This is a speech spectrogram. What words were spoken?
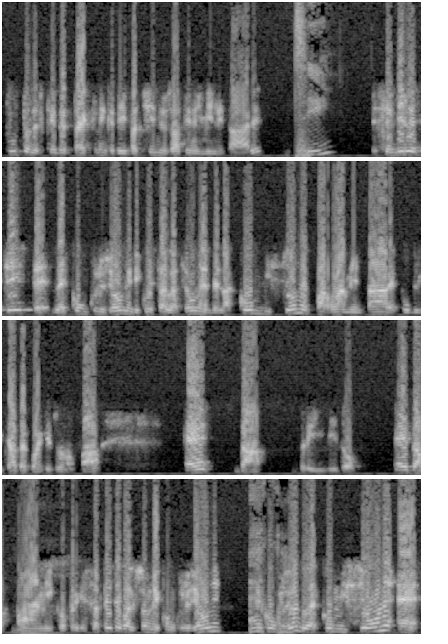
tutte le schede tecniche dei vaccini usati nei militari. Sì. E se vi leggete le conclusioni di questa relazione della commissione parlamentare pubblicata qualche giorno fa, è da brivido, è da panico, perché sapete quali sono le conclusioni? Ecco. Le conclusioni della commissione è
